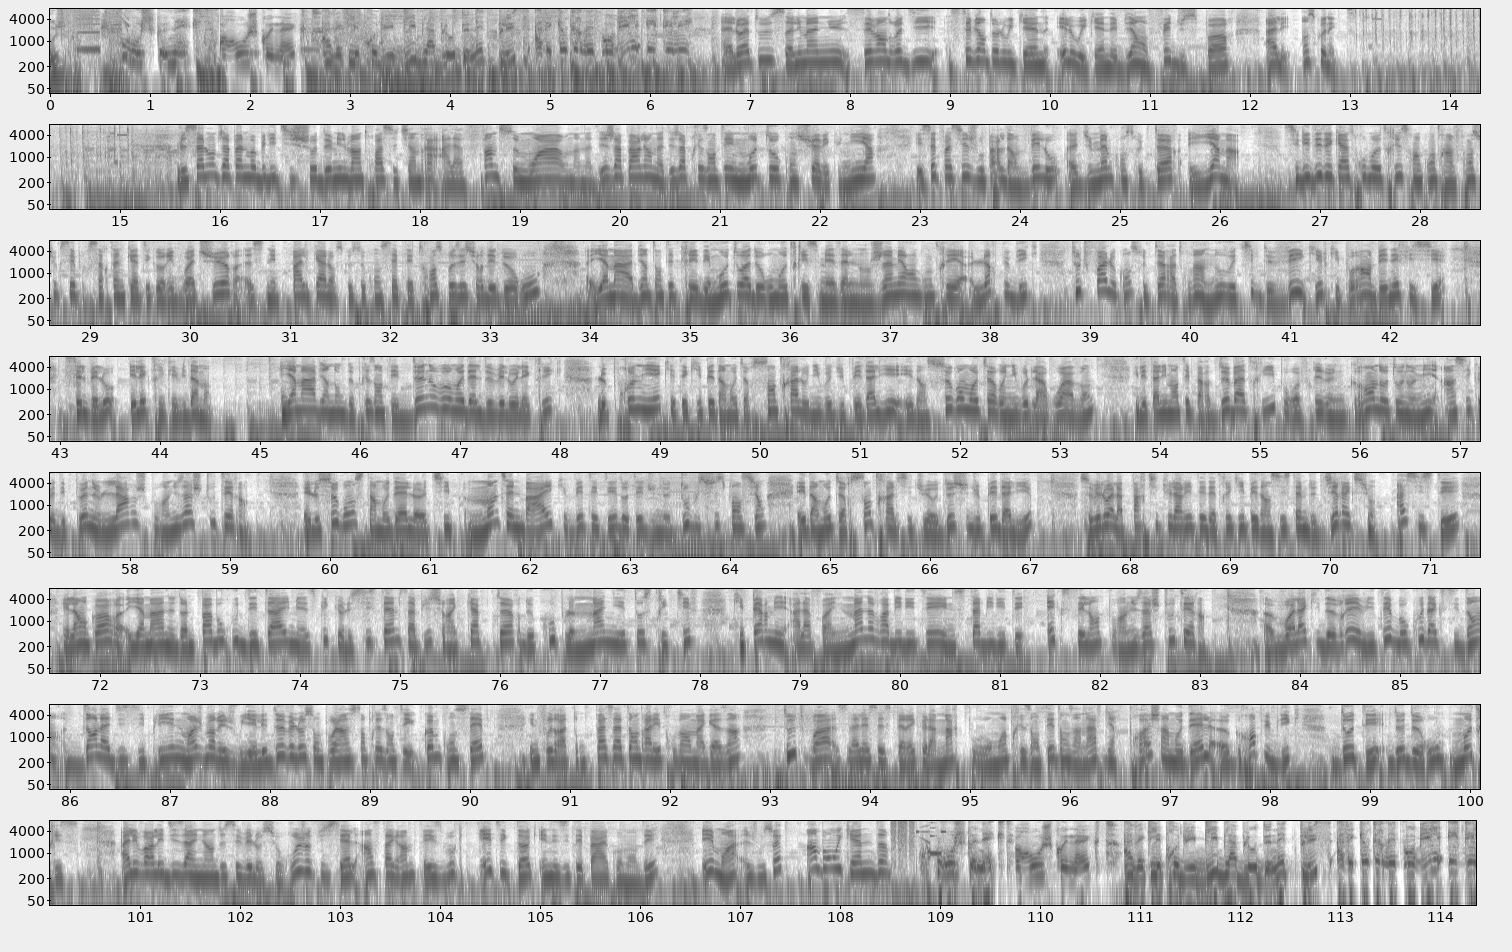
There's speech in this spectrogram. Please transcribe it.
Rouge. Rouge Connect. En Rouge Connect. Avec les produits Bliblablo de Net Plus, avec Internet mobile et télé. Hello à tous, salut Manu, c'est vendredi, c'est bientôt le week-end et le week-end, eh bien on fait du sport. Allez, on se connecte. Le salon Japan Mobility Show 2023 se tiendra à la fin de ce mois. On en a déjà parlé, on a déjà présenté une moto conçue avec une IA. Et cette fois-ci, je vous parle d'un vélo euh, du même constructeur, Yamaha. Si l'idée des quatre roues motrices rencontre un franc succès pour certaines catégories de voitures, ce n'est pas le cas lorsque ce concept est transposé sur des deux roues. Euh, Yamaha a bien tenté de créer des motos à deux roues motrices, mais elles n'ont jamais rencontré leur public. Toutefois, le constructeur a trouvé un nouveau type de véhicule qui pourrait en bénéficier. C'est le vélo électrique, évidemment. Yamaha vient donc de présenter deux nouveaux modèles de vélo électriques. Le premier qui est équipé d'un moteur central au niveau du pédalier et d'un second moteur au niveau de la roue avant. Il est alimenté par deux batteries pour offrir une grande autonomie ainsi que des pneus larges pour un usage tout-terrain. Et le second, c'est un modèle type mountain bike VTT doté d'une double suspension et d'un moteur central situé au-dessus du pédalier. Ce vélo a la particularité d'être équipé d'un système de direction assistée. Et là encore, Yamaha ne donne pas beaucoup de détails mais explique que le système s'appuie sur un capteur de couple magnéto-strictif qui permet à la fois une manœuvrabilité et une stabilité excellente pour un usage tout-terrain. Euh, voilà qui devrait éviter beaucoup d'accidents dans la discipline. Moi, je me réjouis. Et les deux vélos sont pour l'instant présentés comme concept. Il ne faudra donc pas s'attendre à les trouver en magasin. Toutefois, cela laisse espérer que la marque pourrait au moins présenter dans un avenir proche un modèle euh, grand public doté de deux roues motrices. Allez voir les designs hein, de ces vélos sur Rouge Officiel, Instagram, Facebook et TikTok et n'hésitez pas à commander. Et moi, je vous souhaite un bon week-end. Rouge Connect. Rouge Connect. Avec les produits Bliblablo de Net Plus, avec Internet mobile et télé.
